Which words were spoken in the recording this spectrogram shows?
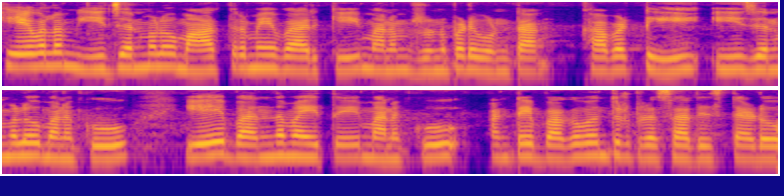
కేవలం ఈ జన్మలో మాత్రమే వారికి మనం రుణపడి ఉంటాం. కాబట్టి ఈ జన్మలో మనకు ఏ బంధం అయితే మనకు అంటే భగవంతుడు ప్రసాదిస్తాడో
